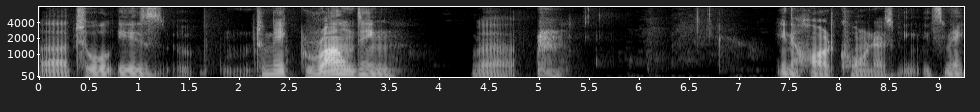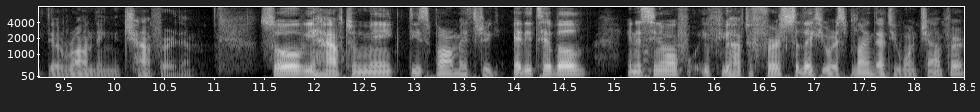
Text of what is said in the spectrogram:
uh, tool is to make grounding uh, in a hard corners. It's make the rounding chamfer them. So we have to make this parametric editable. In a cinema, if you have to first select your spline that you want chamfer.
